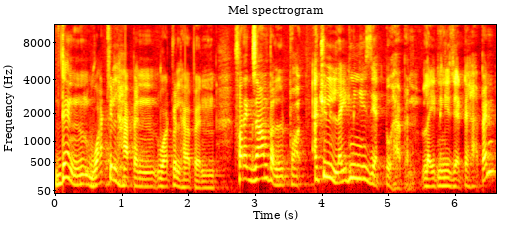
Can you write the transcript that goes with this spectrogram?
Then what will happen what will happen? For example actually lightning is yet to happen. Lightning is yet to happen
